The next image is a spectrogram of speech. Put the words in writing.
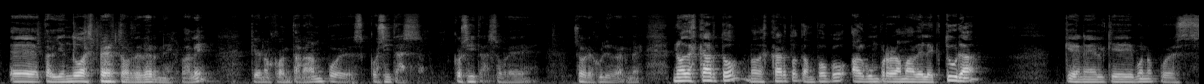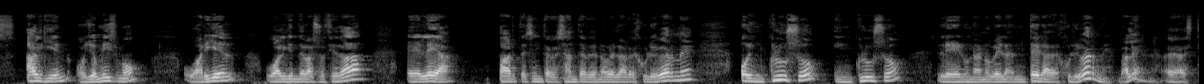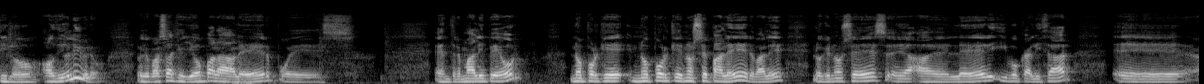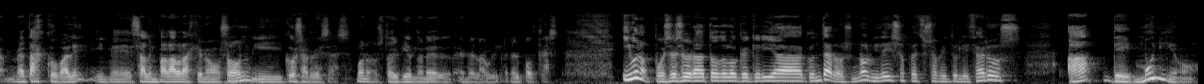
eh, trayendo a expertos de Verne, ¿vale? Que nos contarán, pues, cositas, cositas sobre, sobre Julio Verne. No descarto, no descarto tampoco algún programa de lectura que en el que, bueno, pues alguien, o yo mismo, o Ariel, o alguien de la sociedad, eh, lea partes interesantes de novelas de Julio Verne, o incluso, incluso, leer una novela entera de Julio Verne, ¿vale? Eh, estilo audiolibro. Lo que pasa es que yo para leer, pues, entre mal y peor, no porque no, porque no sepa leer, ¿vale? Lo que no sé es eh, leer y vocalizar, eh, me atasco, ¿vale? Y me salen palabras que no son y cosas de esas. Bueno, estáis viendo en el, en el audio, en el podcast. Y bueno, pues eso era todo lo que quería contaros. No olvidéis, sospechosos, habitualizaros a Demonio.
